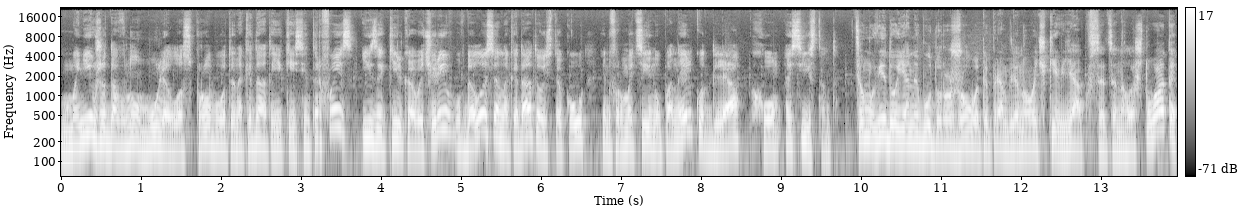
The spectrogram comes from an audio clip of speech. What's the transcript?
мені вже давно муляло спробувати накидати якийсь інтерфейс, і за кілька вечорів вдалося накидати ось таку інформаційну панельку для Home Assistant. Цьому відео я не буду розжовувати прямо для новачків, як все це налаштувати,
